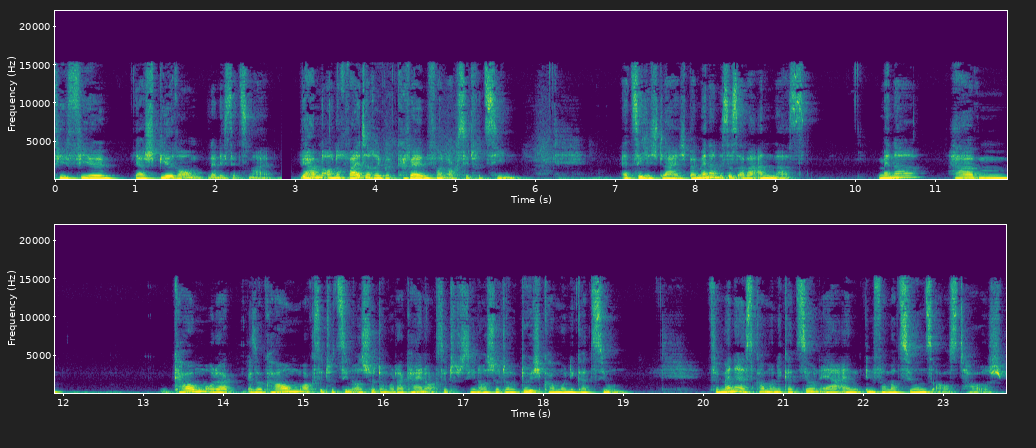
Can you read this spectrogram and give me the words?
Viel, viel ja, Spielraum, nenne ich es jetzt mal. Wir haben auch noch weitere Quellen von Oxytocin. Erzähle ich gleich. Bei Männern ist es aber anders. Männer haben kaum oder also kaum Oxytocin-Ausschüttung oder keine Oxytocin-Ausschüttung durch Kommunikation. Für Männer ist Kommunikation eher ein Informationsaustausch.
